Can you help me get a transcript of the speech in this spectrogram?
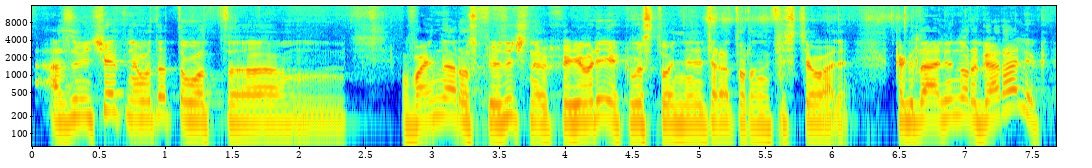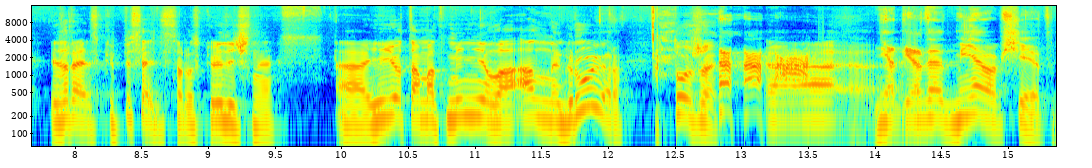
а замечательно вот это вот э, война русскоязычных евреев в Эстонии на литературном фестивале, когда Линор Горалик, израильская писательница русскоязычная, ее там отменила Анна Грувер, тоже... э, Нет, меня вообще это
